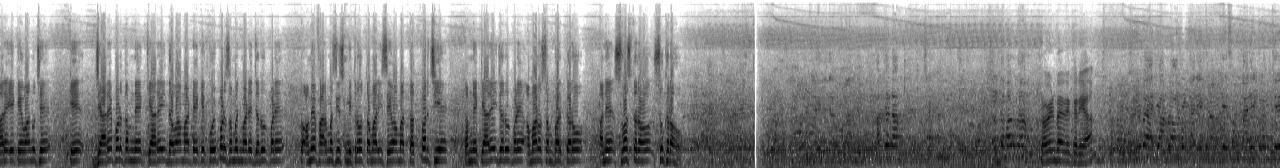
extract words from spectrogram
મારે એ કહેવાનું છે કે જ્યારે પણ તમને ક્યારેય દવા માટે કે કોઈ પણ સમજ માટે જરૂર પડે તો અમે ફાર્મસિસ્ટ મિત્રો તમારી સેવામાં તત્પર છીએ. તમને ક્યારેય જરૂર પડે અમારો સંપર્ક કરો અને સ્વસ્થ રહો સુખ રહો. આપકા નામ? સર તમારું નામ? પ્રવીણભાઈ વેકરિયા. આજે આપણો આજે કાર્યક્રમ છે શું કાર્યક્રમ છે?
